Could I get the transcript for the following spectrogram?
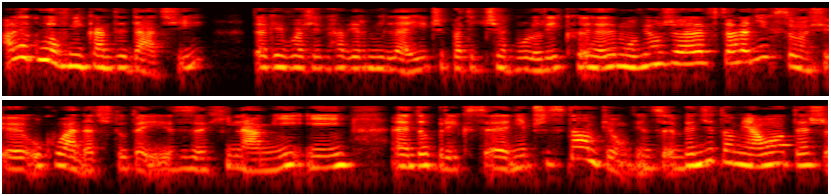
ale główni kandydaci tak jak właśnie Javier Milei czy Patricia Bullrich e, mówią, że wcale nie chcą się układać tutaj z Chinami i e, do BRICS e, nie przystąpią, więc będzie to miało też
